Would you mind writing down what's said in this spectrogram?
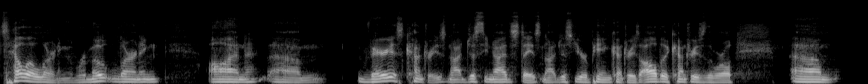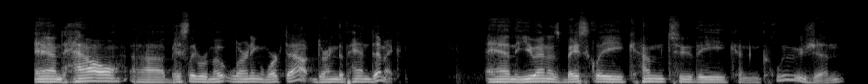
telelearning, remote learning on um, various countries, not just the United States, not just European countries, all the countries of the world, um, and how uh, basically remote learning worked out during the pandemic. And the UN has basically come to the conclusion.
